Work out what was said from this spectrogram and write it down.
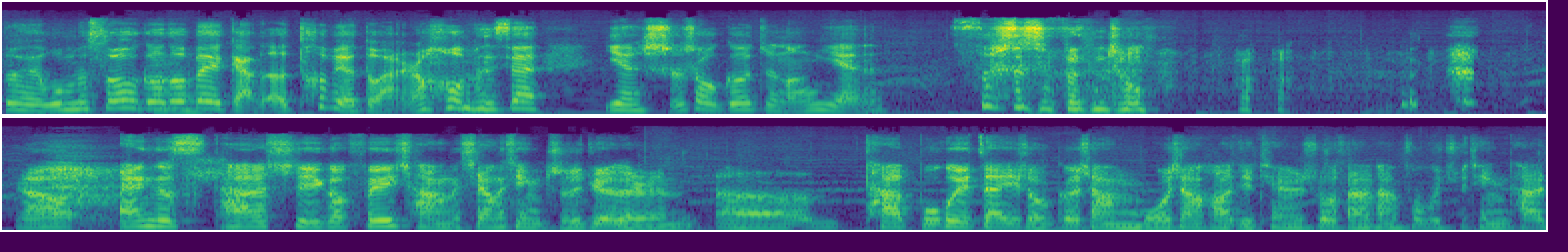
对我们所有歌都嗯被改的特别短，然后我们现在演十首歌只能演四十分钟。然后 Angus 他是一个非常相信直觉的人，呃，他不会在一首歌上磨上好几天，说反反复复去听他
